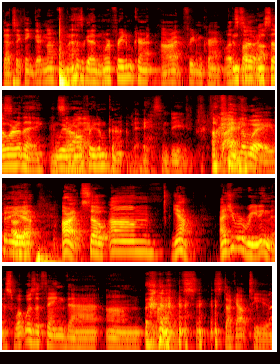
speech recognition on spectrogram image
That's I think good enough. That's good. We're Freedom Current. All right, Freedom Current. Let's And talk so, about and so this. are they. And we so are are all they. Freedom Current. Yes, indeed. Okay. Riding the wave. Okay. Yeah. All right. So, um, yeah. As you were reading this, what was the thing that um kind of stuck out to you?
